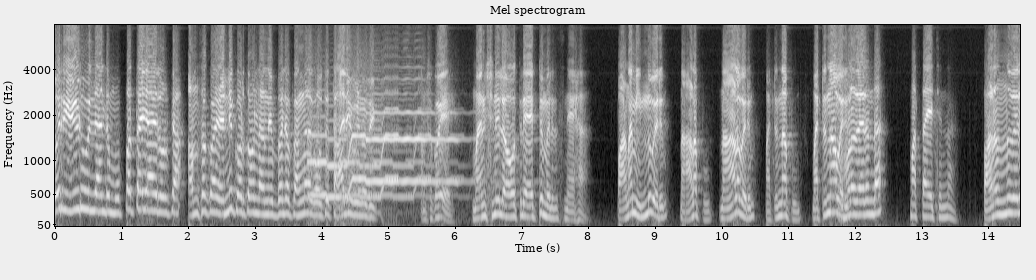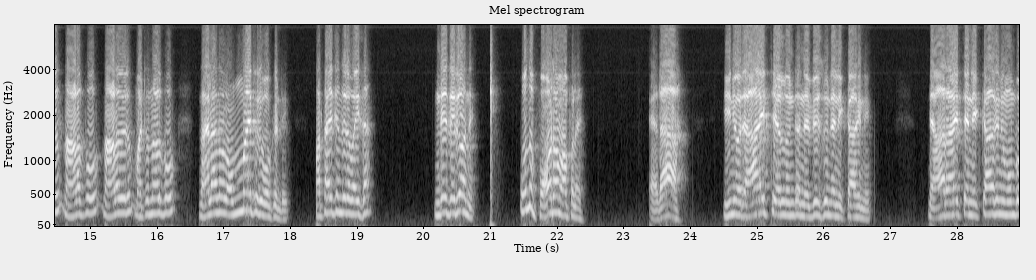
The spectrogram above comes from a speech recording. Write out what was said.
ഒരു ഈടും ഇല്ലാണ്ട് മുപ്പത്തയ്യായിരം റുപ്യ അംസക്കോയ എണ്ണിക്കൊടുത്തോണ്ടാണ് ഇവന്റെ പെങ്ങളെ കോത്ത് താലി വീണത്. അംസക്കോയെ മനുഷ്യന് ലോകത്തിലെ ഏറ്റവും വലുത് സ്നേഹ. പണം ഇന്ന് വരും നാളെ പോവും നാളെ വരും മറ്റന്നാ പോവും മറ്റന്നാ വരും. നമ്മളെ പേരെന്താ? മത്തായ ചെന്ന പണം ഇന്ന് വരും നാളെ പോവും നാളെ വരും മറ്റന്നാൾ പോവും. നാലാം നാൾ ഒന്നായിട്ടൊരു പോക്കുണ്ട്. മത്തായ എന്തൊരു പൈസ? എന്തേ തരുവാന്ന്? ഒന്ന് പോടോ മാപ്പിളെ. എടാ ഇനി ഒരാഴ്ചയുള്ളൂ എന്റെ നബീസുന്റെ നിക്കാഹിന്. ഞായറാഴ്ച നിക്കാഹിന് മുമ്പ്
